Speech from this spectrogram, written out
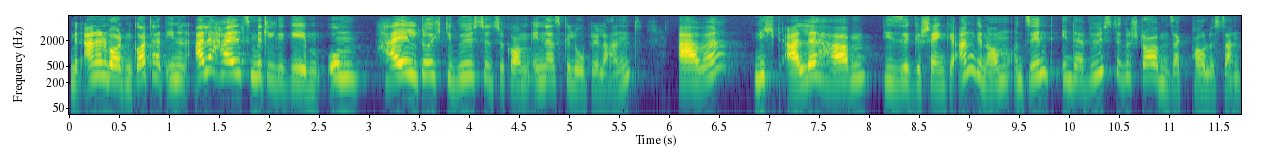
mit anderen Worten, Gott hat ihnen alle Heilsmittel gegeben, um heil durch die Wüste zu kommen in das gelobte Land. Aber nicht alle haben diese Geschenke angenommen und sind in der Wüste gestorben, sagt Paulus dann.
